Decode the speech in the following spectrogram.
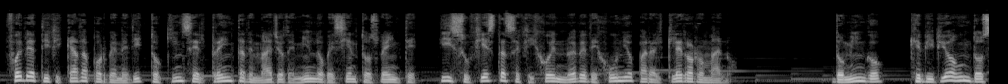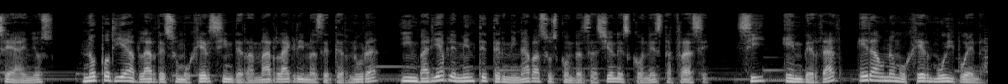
Fue beatificada por Benedicto XV el 30 de mayo de 1920, y su fiesta se fijó en 9 de junio para el clero romano. Domingo, que vivió aún 12 años, no podía hablar de su mujer sin derramar lágrimas de ternura, invariablemente terminaba sus conversaciones con esta frase, sí, en verdad, era una mujer muy buena.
